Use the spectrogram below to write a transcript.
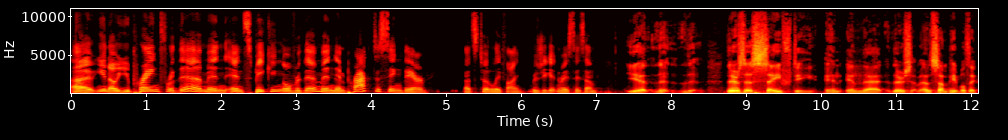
uh, you know, you praying for them and, and speaking over them and, and practicing there, that's totally fine. Was you getting ready to say something? Yeah, the, the, there's a safety in, in that. There's and some people think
